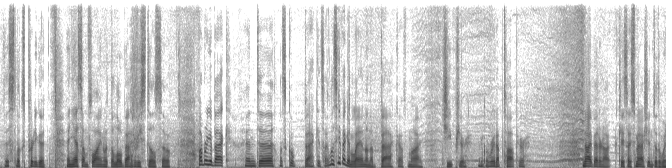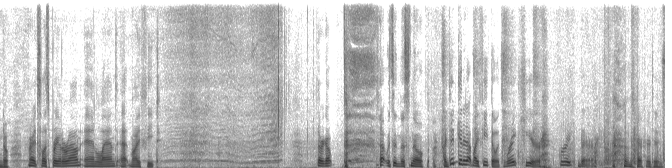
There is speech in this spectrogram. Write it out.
This looks pretty good. And yes, I'm flying with the low battery still, so I'll bring it back and uh, let's go back inside. Let's see if I can land on the back of my Jeep here. I'm gonna go right up top here. No, I better not, in case I smash into the window. All right, so let's bring it around and land at my feet. There we go. that was in the snow. I did get it at my feet though. It's right here, right there. there it is.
